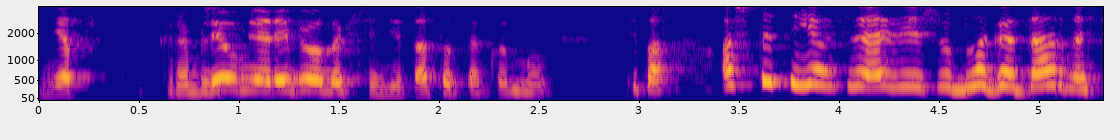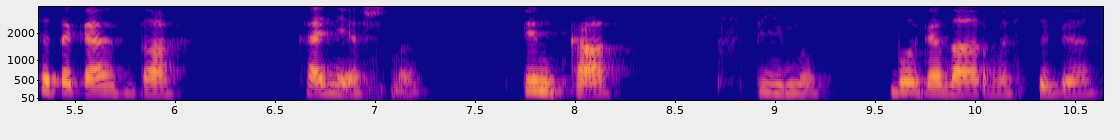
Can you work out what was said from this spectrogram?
нет, в корабле у меня ребенок сидит. А тот такой, мол, типа, а что ты, я тебя вижу благодарность? Я такая, да, конечно, спинка в спину благодарность тебе.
